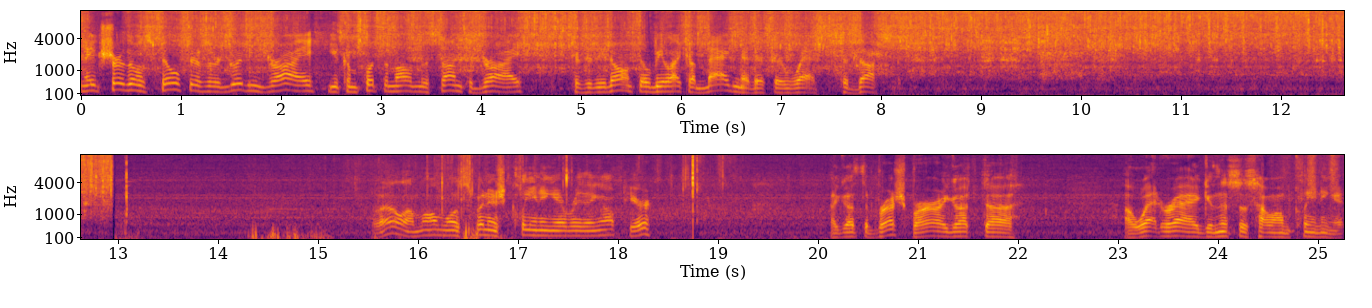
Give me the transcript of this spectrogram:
Make sure those filters are good and dry. You can put them out in the sun to dry. Because if you don't, they'll be like a magnet if they're wet to dust. Well, I'm almost finished cleaning everything up here. I got the brush bar, I got uh, a wet rag, and this is how I'm cleaning it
